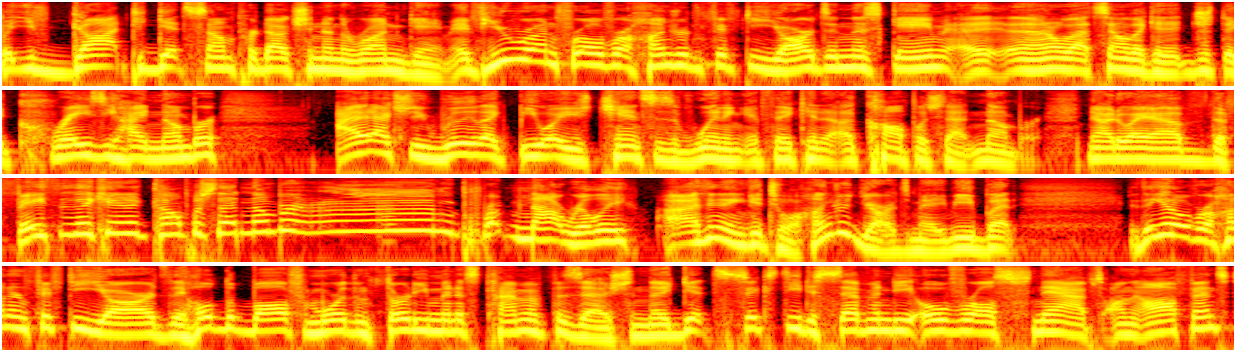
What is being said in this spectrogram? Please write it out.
But you've got to get some production in the run game. If you run for over 150 yards in this game, and I know that sounds like a, just a crazy high number. I'd actually really like BYU's chances of winning if they can accomplish that number. Now, do I have the faith that they can accomplish that number? Mm, not really. I think they can get to 100 yards maybe, but if they get over 150 yards, they hold the ball for more than 30 minutes time of possession, they get 60 to 70 overall snaps on the offense,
